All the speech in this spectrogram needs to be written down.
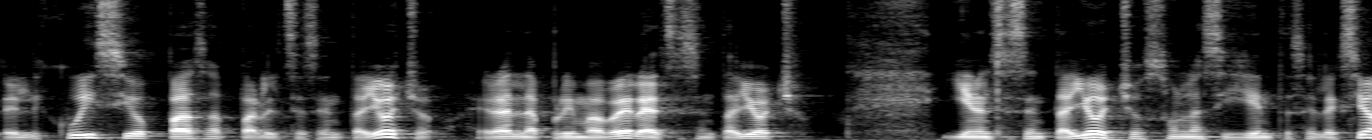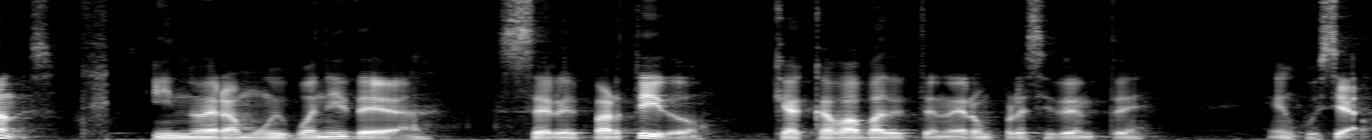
el juicio pasa para el 68, era en la primavera del 68. Y en el 68 son las siguientes elecciones. Y no era muy buena idea ser el partido que acababa de tener un presidente enjuiciado.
